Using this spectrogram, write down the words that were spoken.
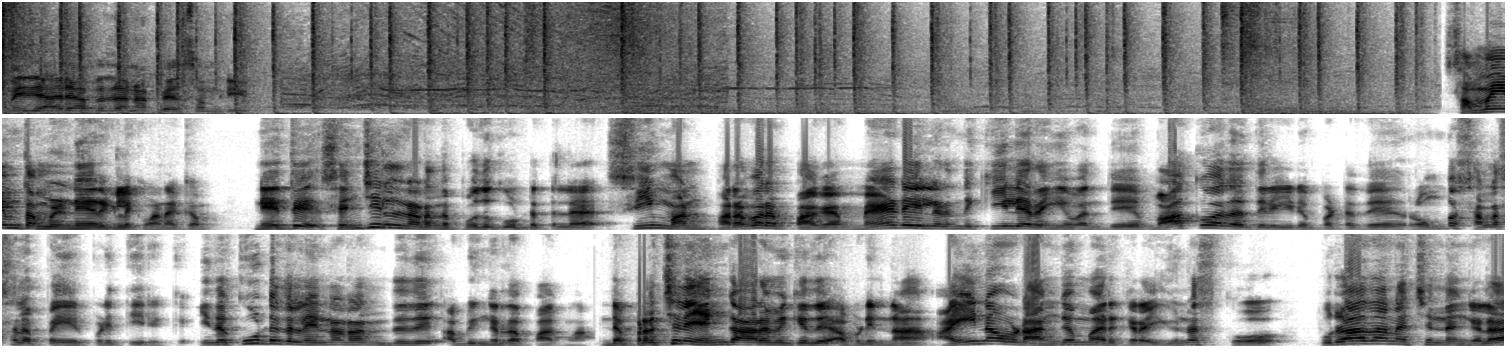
அமைதியாரா அப்பதான் நான் பேச முடியும். சமயம் தமிழ் நேயர்களுக்கு வணக்கம். நேத்து செஞ்சியில் நடந்த பொதுக்கூட்டத்தில் சீமான் பரபரப்பாக மேடையிலிருந்து கீழே இறங்கி வந்து வாக்குவாதத்தில் ஈடுபட்டது ரொம்ப சலசலப்பை ஏற்படுத்தி இருக்கு இந்த கூட்டத்தில் என்ன நடந்தது அப்படிங்கிறத பார்க்கலாம். இந்த பிரச்சனை எங்க ஆரம்பிக்குது அப்படின்னா ஐநாவோட அங்கமா இருக்கிற யுனெஸ்கோ புராதன சின்னங்களை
